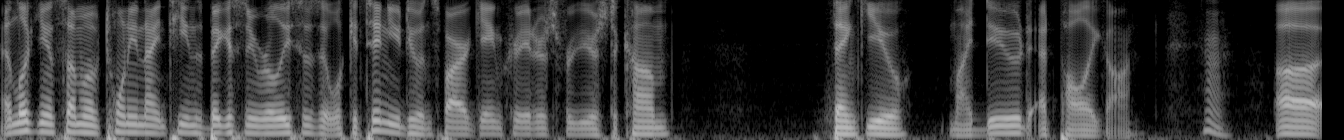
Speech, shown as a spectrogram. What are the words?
And looking at some of 2019's biggest new releases, it will continue to inspire game creators for years to come. Thank you, my dude at Polygon. Hmm. Uh,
